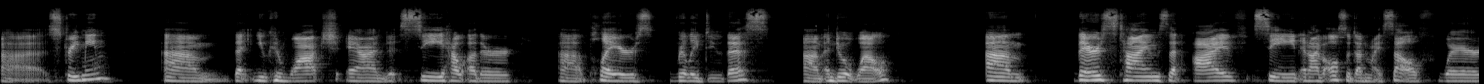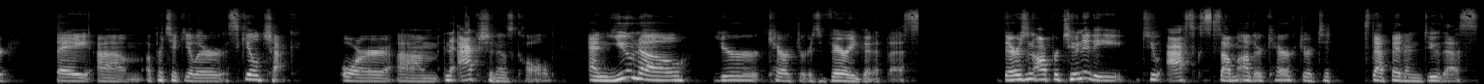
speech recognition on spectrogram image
uh, streaming um, that you can watch and see how other uh, players really do this um, and do it well. Um, there's times that I've seen, and I've also done myself, where say um, a particular skill check or um, an action is called, and you know your character is very good at this. There's an opportunity to ask some other character to step in and do this.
